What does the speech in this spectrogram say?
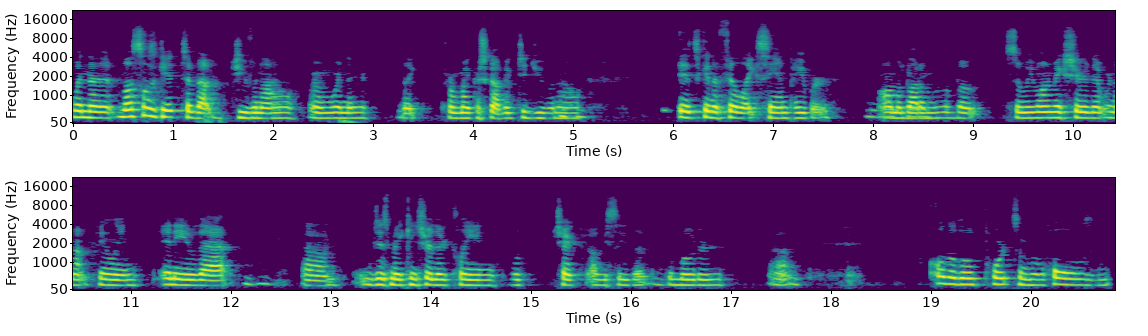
when the mussels get to about juvenile or when they're like from microscopic to juvenile it's going to feel like sandpaper on the bottom of the boat. So we want to make sure that we're not feeling any of that. Um, just making sure they're clean. We'll check obviously the, the motor um, all the little ports and the holes and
